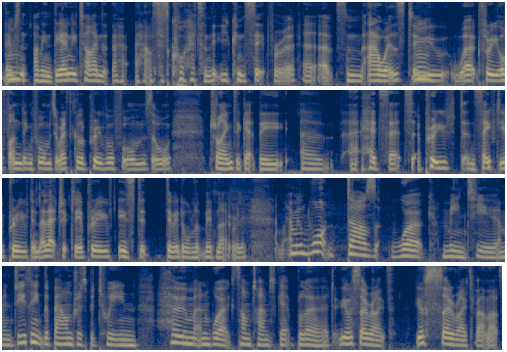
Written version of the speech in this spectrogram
There mm. was, I mean, the only time that the house is quiet and that you can sit for a, a, some hours to mm. work through your funding forms or ethical approval forms or trying to get the uh, uh, headset approved and safety approved and electrically approved is to do it all at midnight, really. I mean, what does work mean to you? I mean, do you think the boundaries between home and work sometimes get blurred? You're so right. You're so right about that.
